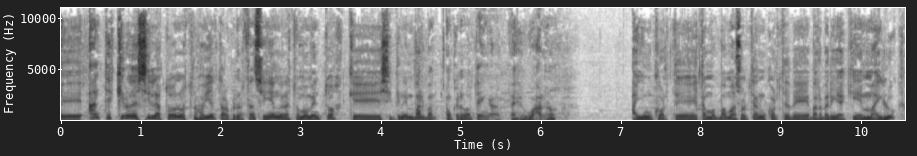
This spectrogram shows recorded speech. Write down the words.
Eh, antes quiero decirle a todos nuestros oyentes, a los que nos están siguiendo en estos momentos, que si tienen barba, aunque no lo tengan, es igual, ¿no? Hay un corte, estamos, vamos a sortear un corte de barbería aquí en My Look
